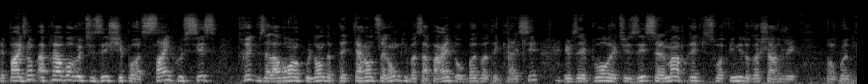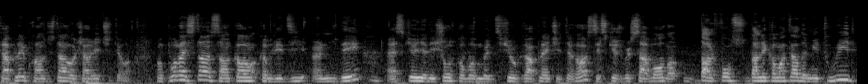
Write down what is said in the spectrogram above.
Mais par exemple, après avoir utilisé, je sais pas, 5 ou 6 trucs, vous allez avoir un cooldown de peut-être 40 secondes qui va s'apparaître au bas de votre écran ici. Et vous allez pouvoir utiliser seulement après qu'il soit fini de recharger. Donc votre grappin prend du temps à recharger, etc. Donc pour l'instant, c'est encore, comme j'ai dit, une idée. Est-ce qu'il y a des choses qu'on va modifier au grappin, etc. C'est ce que je veux savoir dans, le fond, dans les commentaires de mes tweets,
